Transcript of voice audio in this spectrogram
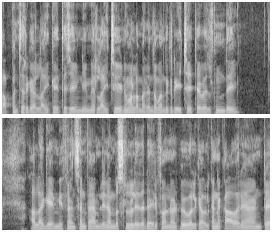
తప్పనిసరిగా లైక్ అయితే చేయండి. మీరు లైక్ చేయడం వల్ల మరింత మందికి రీచ్ అయితే వెళ్తుంది. అలాగే మీ ఫ్రెండ్స్ అండ్ ఫ్యామిలీ మెంబర్స్లో లేదా డైరీ ఫామ్ నడిపే వాళ్ళకి ఎవరికైనా కావాలి అంటే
